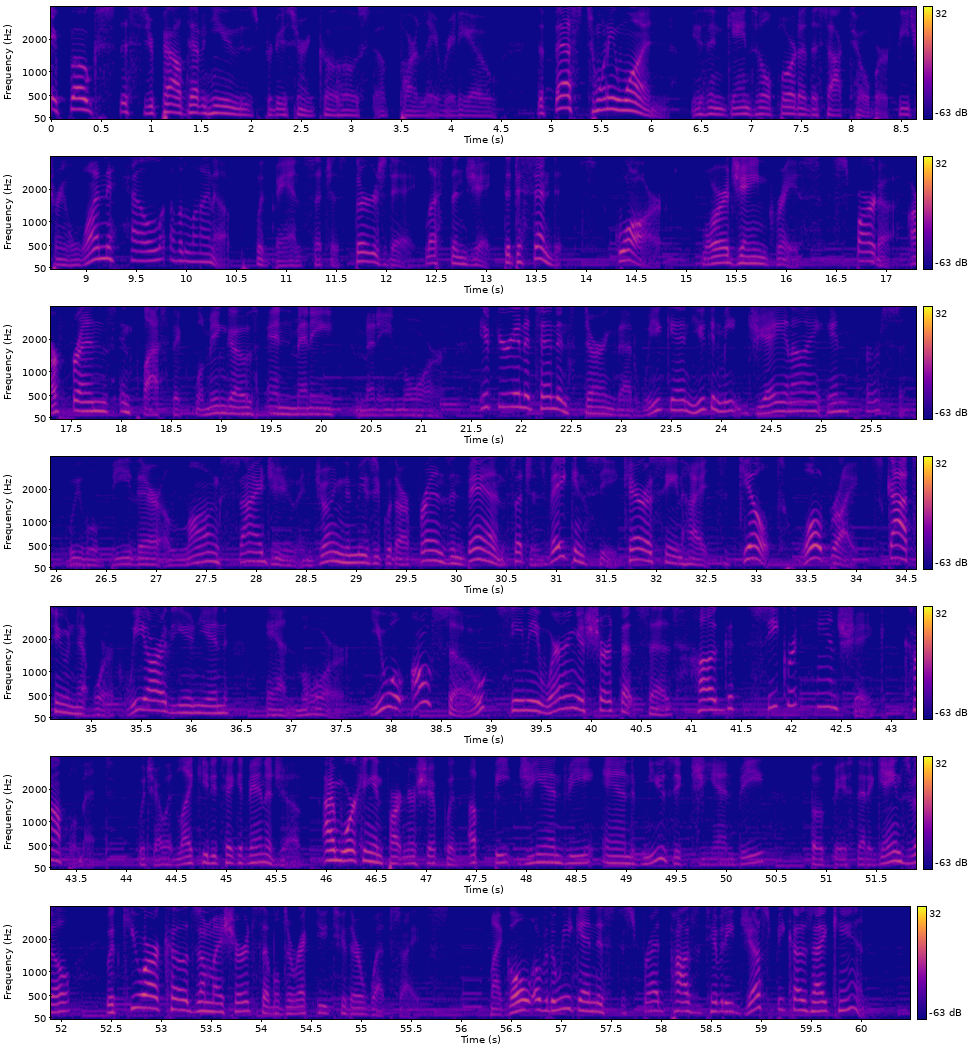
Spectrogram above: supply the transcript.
Hey folks, this is your pal Devin Hughes, producer and co-host of Parlay Radio. The Fest 21 is in Gainesville, Florida this October, featuring one hell of a lineup with bands such as Thursday, Less Than Jake, The Descendents, GWAR, Laura Jane Grace, Sparta, Our Friends in Plastic Flamingos, and many, many more. If you're in attendance during that weekend, you can meet Jay and I in person. We will be there alongside you, enjoying the music with our friends and bands such as Vacancy, Kerosene Heights, Guilt, Woolbright, Skatune Network, We Are the Union, and more. You will also see me wearing a shirt that says Hug Secret Handshake Compliment, which I would like you to take advantage of. I'm working in partnership with Upbeat GNV and Music GNV, both based out of Gainesville, with QR codes on my shirts that will direct you to their websites. My goal over the weekend is to spread positivity just because I can.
